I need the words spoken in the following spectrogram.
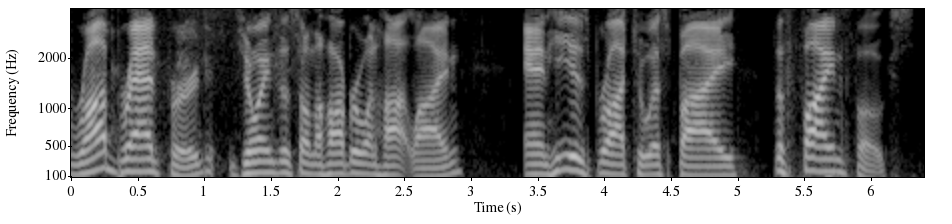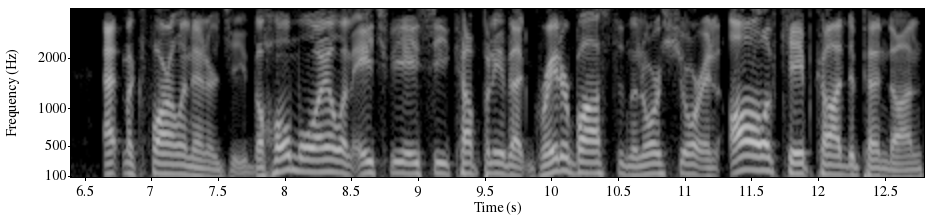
Rob Bradford joins us on the HarborOne Hotline, and he is brought to us by the fine folks at McFarland Energy, the home oil and HVAC company that Greater Boston, the North Shore, and all of Cape Cod depend on.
